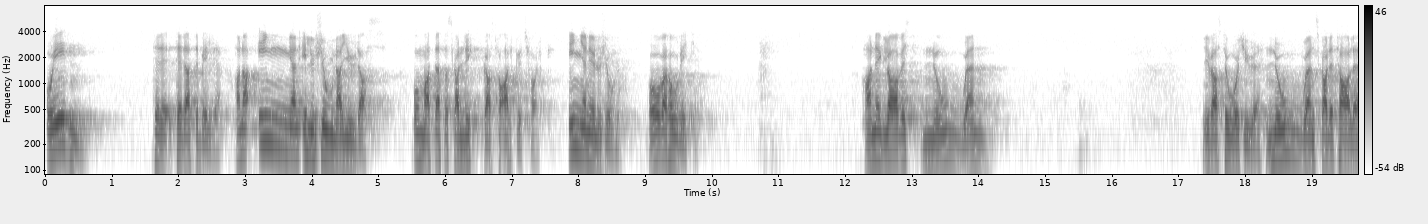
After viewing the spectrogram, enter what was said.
og inn til, det, til dette bildet. Han har ingen illusjoner, Judas, om at dette skal lykkes for alt Guds folk. Ingen illusjoner. Overhodet ikke. Han er glad hvis noen I vers 22 noen skal det tale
